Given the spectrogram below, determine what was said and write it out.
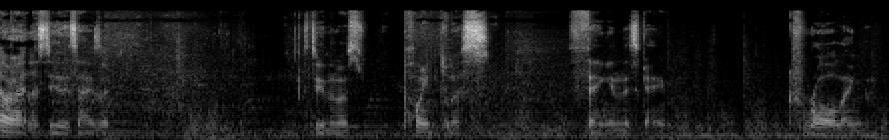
Alright, let's do this, Isaac. Let's do the most pointless thing in this game. Crawling.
